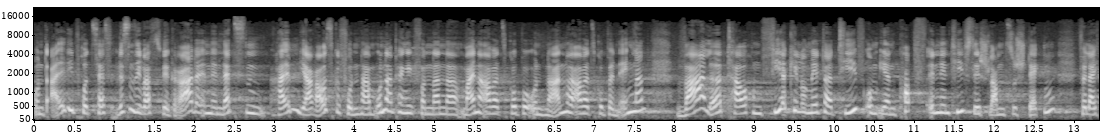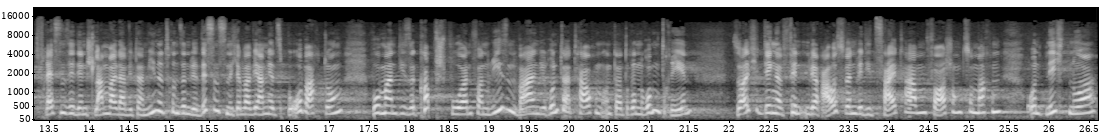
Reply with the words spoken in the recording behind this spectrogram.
und all die Prozesse, wissen Sie, was wir gerade in den letzten halben Jahr herausgefunden haben, unabhängig voneinander, meine Arbeitsgruppe und eine andere Arbeitsgruppe in England? Wale tauchen vier Kilometer tief, um ihren Kopf in den Tiefseeschlamm zu stecken. Vielleicht fressen sie den Schlamm, weil da Vitamine drin sind. Wir wissen es nicht, aber wir haben jetzt Beobachtungen, wo man diese Kopfspuren von Riesenwalen, die runtertauchen und da drin rumdrehen, solche Dinge finden wir raus, wenn wir die Zeit haben, Forschung zu machen und nicht nur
